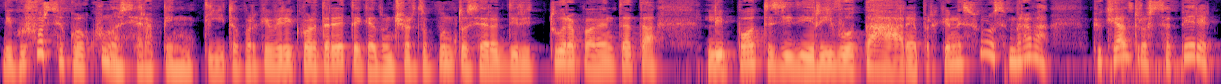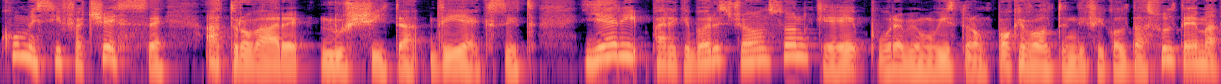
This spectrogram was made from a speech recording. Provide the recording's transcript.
di cui forse qualcuno si era pentito, perché vi ricorderete che ad un certo punto si era addirittura paventata l'ipotesi di rivotare, perché nessuno sembrava più che altro sapere come si facesse a trovare l'uscita di Brexit. Ieri pare che Boris Johnson, che pure abbiamo visto non poche volte in difficoltà sul tema,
